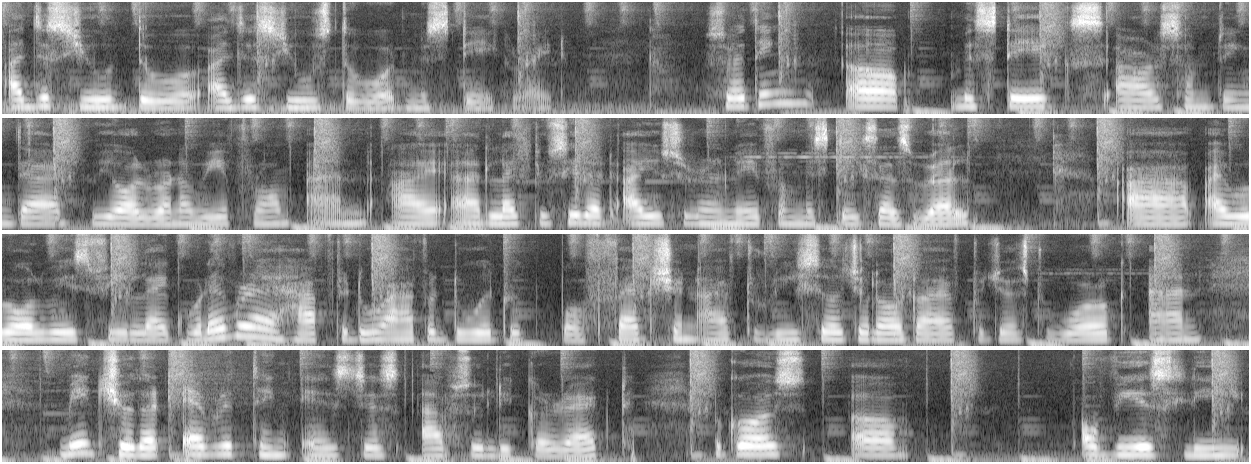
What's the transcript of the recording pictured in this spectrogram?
i just use the i just use the word mistake right? So i think uh, mistakes are something that we all run away from and i i'd like to say that i used to run away from mistakes as well. Uh, i would always feel like whatever i have to do i have to do it with perfection. I have to research a lot. I have to just work and make sure that everything is just absolutely correct. Because um, obviously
